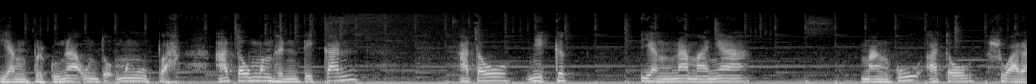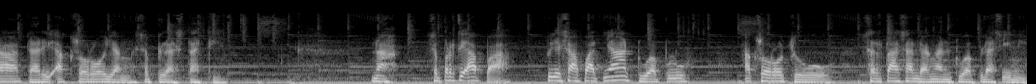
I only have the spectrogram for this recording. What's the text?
yang berguna untuk mengubah atau menghentikan atau nyigek yang namanya mangku atau suara dari aksoro yang sebelas tadi. Nah, seperti apa filsafatnya 20 aksoro Jowo serta sandangan 12 ini?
